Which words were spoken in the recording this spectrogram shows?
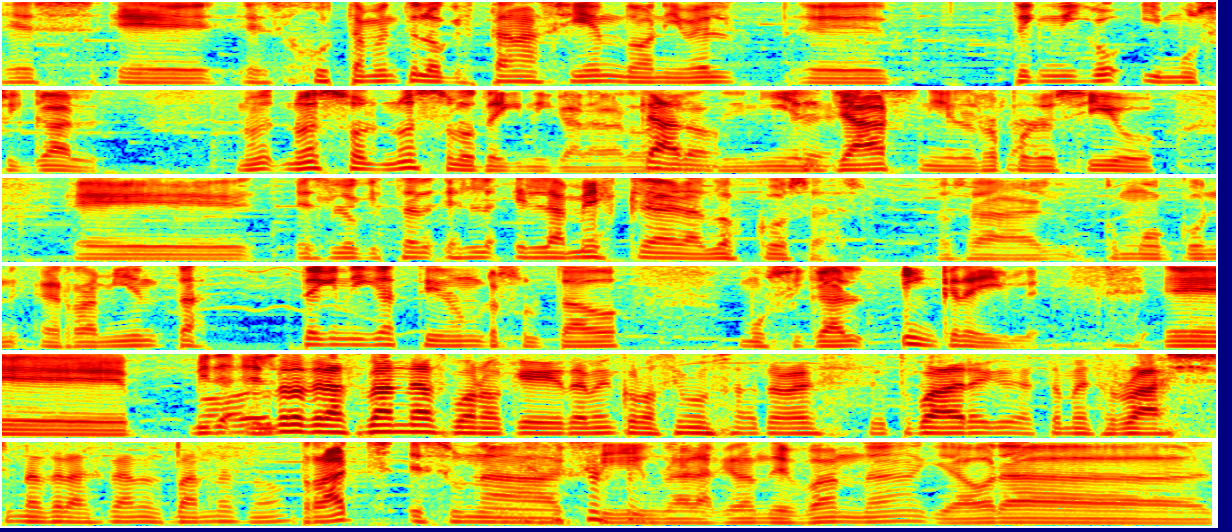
Es, eh, es justamente lo que están haciendo a nivel eh, técnico y musical. No, no, es sol- no es solo técnica, la verdad. Claro, ni, ni el sí. jazz ni el rock Claro. progresivo. Eh, es lo que está, es la, es la mezcla de las dos cosas. O sea, como con herramientas técnicas tiene un resultado musical increíble. Eh, mira, el- otra de las bandas bueno que también conocimos a través de tu padre que también es Rush una de las grandes bandas ¿no? Ratch es una, sí, una de las grandes bandas que ahora,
